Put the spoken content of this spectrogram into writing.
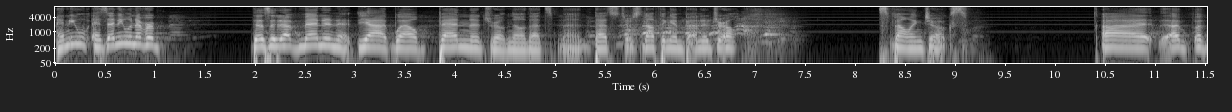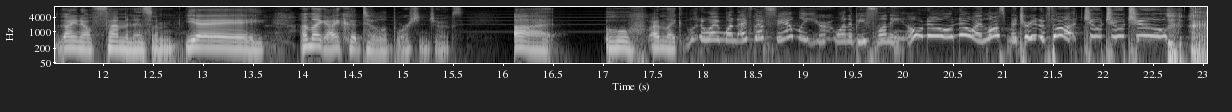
any has anyone ever does it have men in it? Yeah, well, Benadryl. No, that's men. That's there's nothing in Benadryl. Spelling jokes. Uh, I, I know feminism. Yay! I'm like I could tell abortion jokes. Uh, oh, I'm like, what do I want? I've got family here. I want to be funny. Oh no, no, I lost my train of thought. Choo, choo, choo.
